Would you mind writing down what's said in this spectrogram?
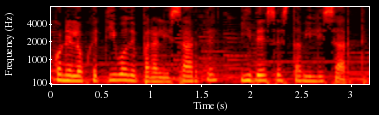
con el objetivo de paralizarte y desestabilizarte.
